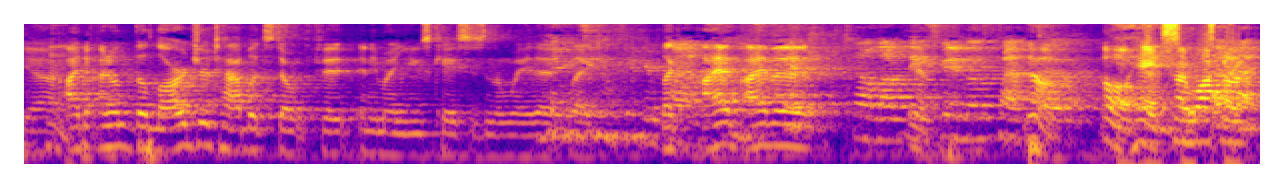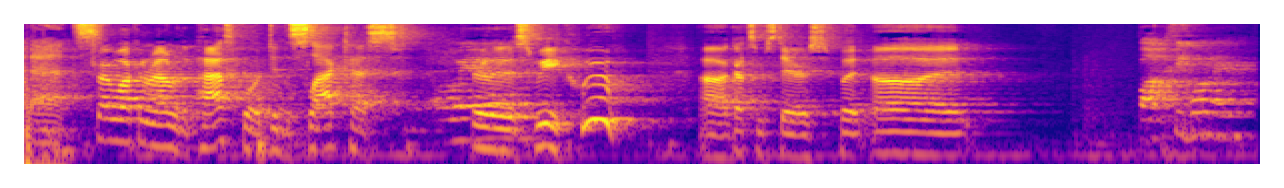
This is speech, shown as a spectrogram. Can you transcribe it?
that's it. Yeah, I, d- I don't. The larger tablets don't fit any of my use cases in the way that Maybe like you don't fit your like. I have I have a Not a lot of things Yeah. fit those pants. no. Oh hey, try so walking around. pants. Try walking around with a passport. Did the Slack test Oh, yeah. earlier this week. Whew. Uh, got some stairs, but uh, Boxy boner.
